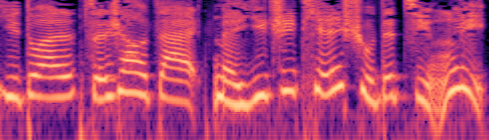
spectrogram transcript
一端则绕在每一只田鼠的颈里。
